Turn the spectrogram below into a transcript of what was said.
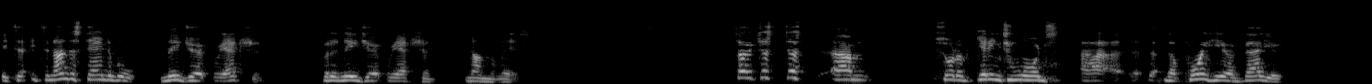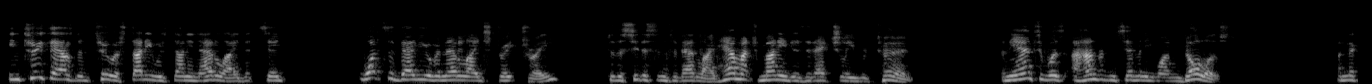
It's a, it's an understandable knee-jerk reaction, but a knee-jerk reaction nonetheless. So just just um, sort of getting towards uh, the, the point here of value. In 2002, a study was done in Adelaide that said, what's the value of an Adelaide street tree to the citizens of Adelaide? How much money does it actually return? And the answer was $171. And the,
